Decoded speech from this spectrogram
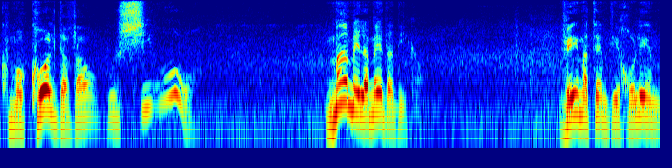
כמו כל דבר, הוא שיעור. מה מלמד הדיכאון? ואם אתם יכולים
